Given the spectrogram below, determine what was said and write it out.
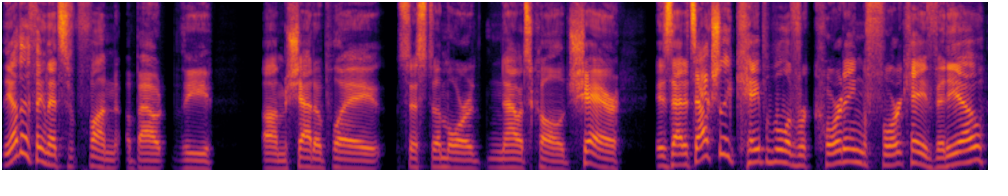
the other thing that's fun about the um, ShadowPlay system, or now it's called Share, is that it's actually capable of recording 4K video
